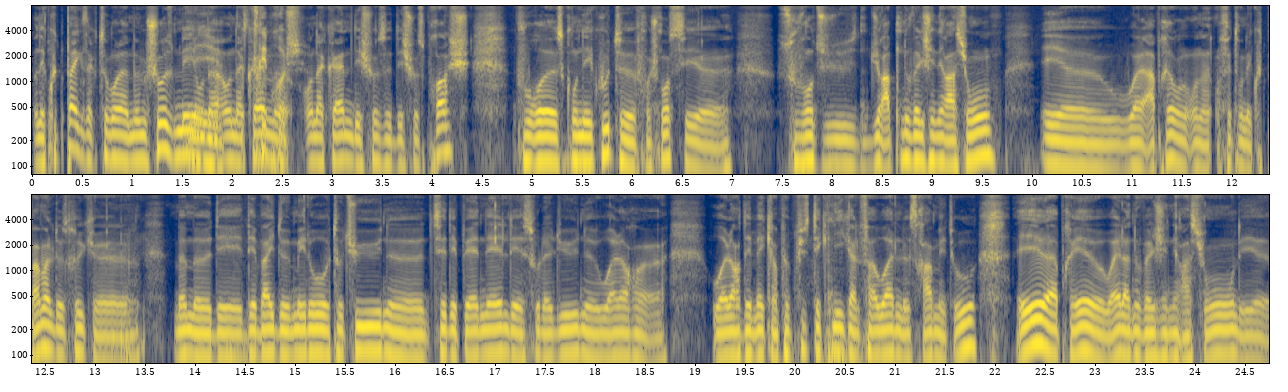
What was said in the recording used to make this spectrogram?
On n'écoute pas exactement la même chose, mais, on, a, on, a quand même, on a quand même des choses, des choses proches. Pour euh, ce qu'on écoute, euh, franchement, c'est souvent du, rap nouvelle génération. Et euh, après on, en fait on écoute pas mal de trucs euh, même euh, des, des bails de mélo autotune des PNL des sous la lune ou alors ou alors des mecs un peu plus techniques Alpha One le SRAM et tout. Et après ouais la nouvelle génération les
